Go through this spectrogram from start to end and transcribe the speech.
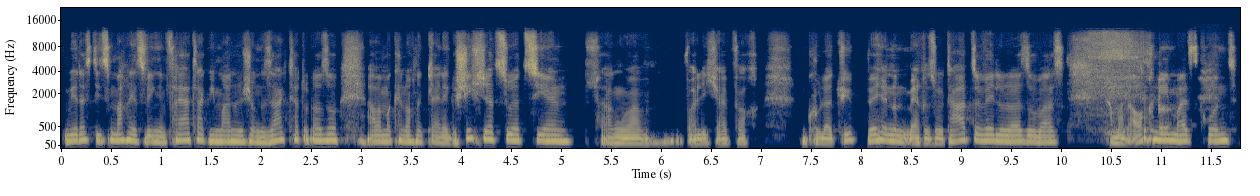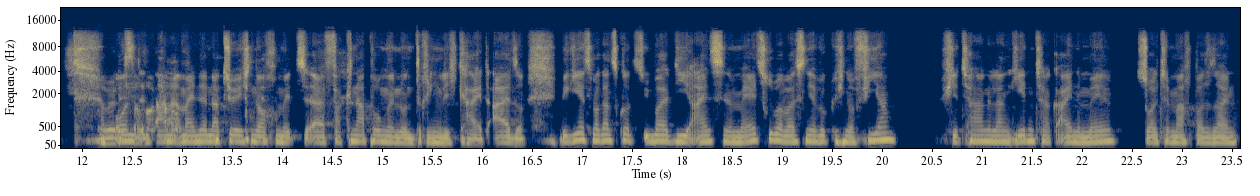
wir das dies machen, jetzt wegen dem Feiertag, wie Manuel schon gesagt hat oder so. Aber man kann auch eine kleine Geschichte dazu erzählen. Sagen wir, weil ich einfach ein cooler Typ bin und mehr Resultate will oder sowas. Kann man auch nehmen als Grund. Und dann am Ende natürlich noch mit äh, Verknappungen und Dringlichkeit. Also, wir gehen jetzt mal ganz kurz über die einzelnen Mails rüber, weil es sind ja wirklich nur vier. Vier Tage lang, jeden Tag eine Mail. Sollte machbar sein.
